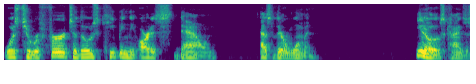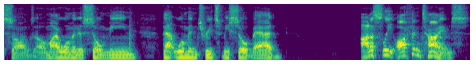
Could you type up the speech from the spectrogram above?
was to refer to those keeping the artists down as their woman. You know those kinds of songs. Oh, my woman is so mean. That woman treats me so bad. Honestly, oftentimes,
